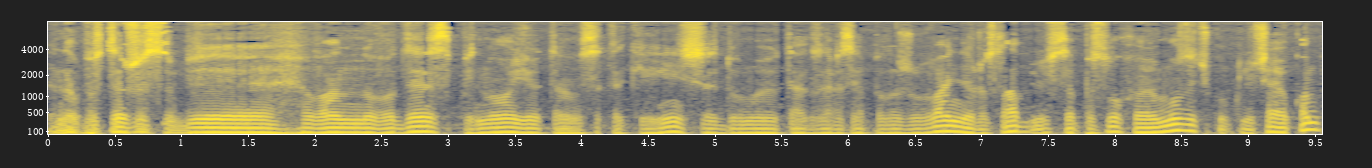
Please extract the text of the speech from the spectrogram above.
Напустивши собі ванну води з піною, там все таке інше. Думаю, так, зараз я положу в ванні, розслаблюся, послухаю музичку, включаю комп.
